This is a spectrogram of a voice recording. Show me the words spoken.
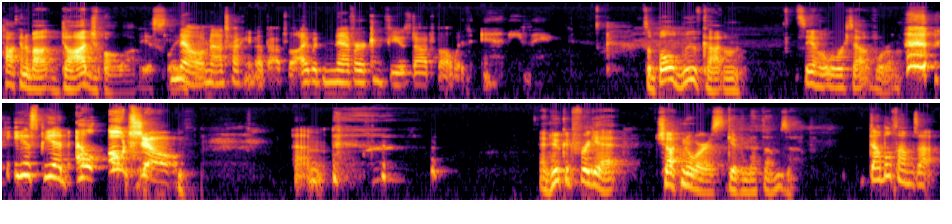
talking about dodgeball, obviously. no, I'm not talking about dodgeball. I would never confuse dodgeball with anything. it's a bold move, Cotton. See how it works out for him. ESPN El Ocho. Um, And who could forget Chuck Norris giving the thumbs up? double thumbs up.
